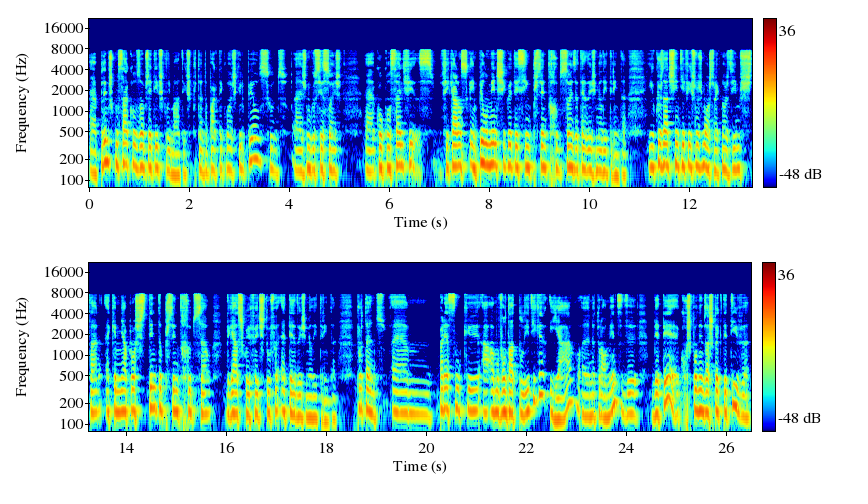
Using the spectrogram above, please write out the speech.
Ah, podemos começar com os objetivos climáticos. Portanto, o Pacto Ecológico Europeu, segundo as negociações uh, com o Conselho ficaram-se em pelo menos 55% de reduções até 2030. E o que os dados científicos nos mostram é que nós devíamos estar a caminhar para os 70% de redução de gases com efeito de estufa até 2030. Portanto, parece-me que há, uma vontade política, e há, uh, naturalmente, de, de até correspondemos à expectativa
